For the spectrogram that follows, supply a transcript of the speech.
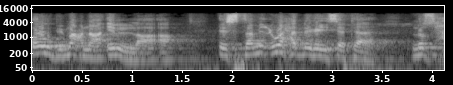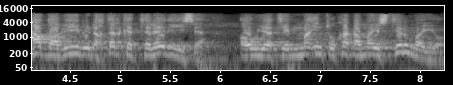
ow bimacnaa ilaaa istamic waxaad dhegaysataa nusxa dabiibi dhakhtarka taladiisa ow yatima intuu ka dhammaystirmayo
